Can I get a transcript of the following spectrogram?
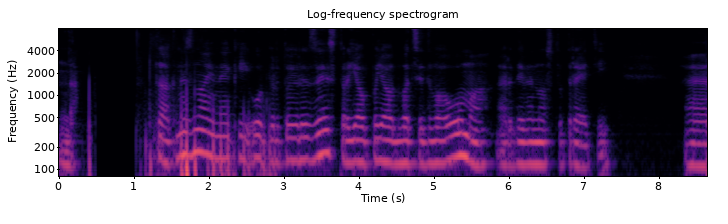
Да. Так, не знаю на який опір той резистор. Я впаяв 22 Ома R93. Е,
